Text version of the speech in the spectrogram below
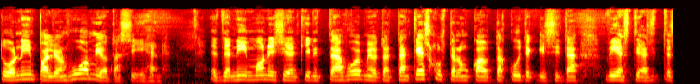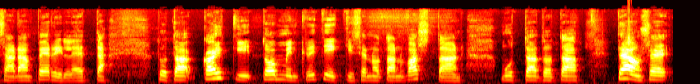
tuo niin paljon huomiota siihen – että niin moni siihen kiinnittää huomiota, että tämän keskustelun kautta kuitenkin sitä viestiä sitten saadaan perille, että tota, kaikki Tommin kritiikki sen otan vastaan, mutta tota, tämä on se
